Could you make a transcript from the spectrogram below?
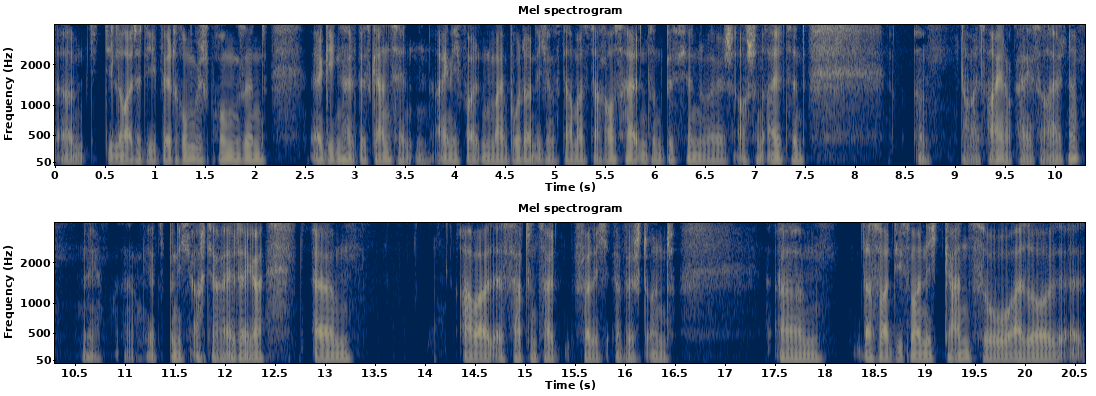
äh, die Leute, die wild rumgesprungen sind, äh, ging halt bis ganz hinten. Eigentlich wollten mein Bruder und ich uns damals da raushalten, so ein bisschen, weil wir auch schon alt sind. Äh, damals war ich noch gar nicht so alt, ne? Nee, äh, jetzt bin ich acht Jahre älter, egal. Ähm, aber es hat uns halt völlig erwischt und ähm, das war diesmal nicht ganz so. Also äh,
